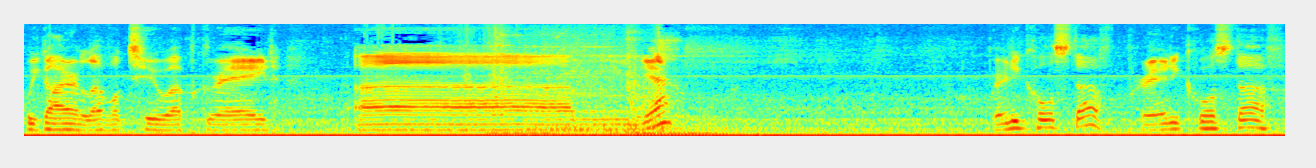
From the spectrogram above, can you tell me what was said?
We got our level 2 upgrade. Um, yeah. Pretty cool stuff. Pretty cool stuff.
